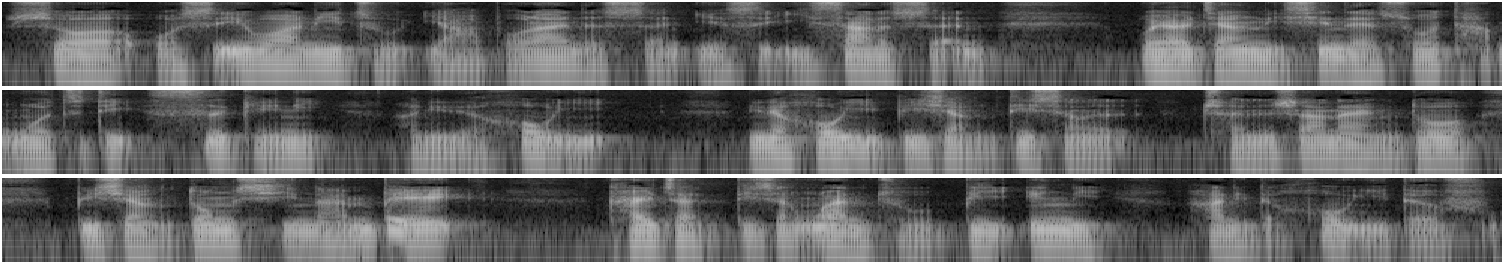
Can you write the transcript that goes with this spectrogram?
说：“我是耶和华你主亚伯兰的神，也是以撒的神。”我要将你现在所躺卧之地赐给你和你的后裔，你的后裔必像地上的尘沙那样多，必向东西南北开展，地上万族必因你和你的后裔得福。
